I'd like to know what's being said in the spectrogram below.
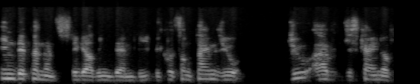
independence regarding them because sometimes you do have this kind of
